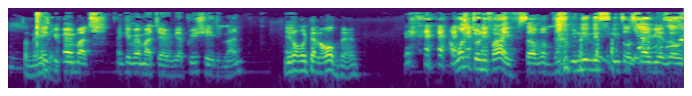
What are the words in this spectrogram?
It's amazing. Thank you very much. Thank you very much, Jeremy. I appreciate it, man. You don't look that old, man. I'm only 25, so I've been doing this since I was five years old.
